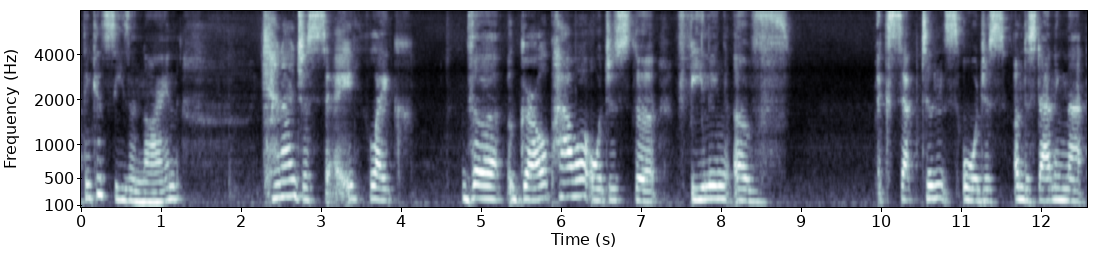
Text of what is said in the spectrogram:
Think it's season nine. Can I just say, like, the girl power or just the feeling of acceptance or just understanding that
